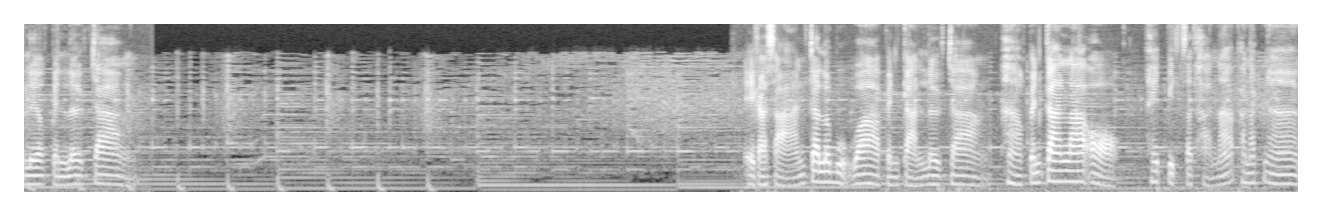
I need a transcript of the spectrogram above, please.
เลือกเป็นเลิกจ้างเอกสารจะระบุว่าเป็นการเลิกจ้าง หากเป็นการลาออกให้ปิดสถานะพนักงาน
